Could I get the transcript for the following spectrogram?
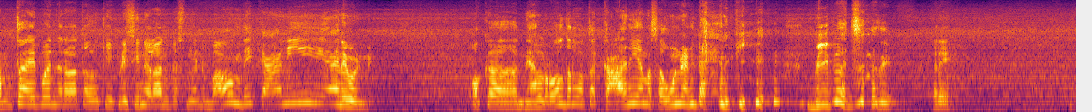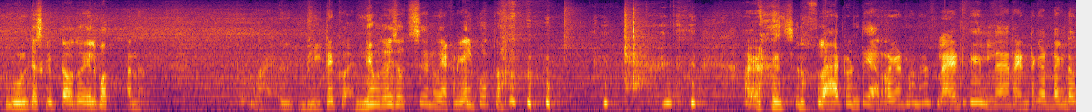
అంతా అయిపోయిన తర్వాత ఓకే ఇప్పుడు ఈ సీన్ ఎలా అనిపిస్తుంది అంటే బాగుంది కానీ అనివ్వండి ఒక నెల రోజుల తర్వాత కానీ అన్న సౌండ్ అంటే ఆయనకి బీపీ వచ్చేది. అరే నువ్వు ఉంటే స్క్రిప్ట్ అవుతావు వెళ్ళిపో అన్న బీటెక్ అన్నీ వదిలేసి వచ్చేసి నువ్వు ఎక్కడికి వెళ్ళిపోతావు? ఫ్లాట్ ఉంటే ఎర్రగడ్డ ఫ్లాట్కి వెళ్ళా రెంట్ కట్టడానికి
